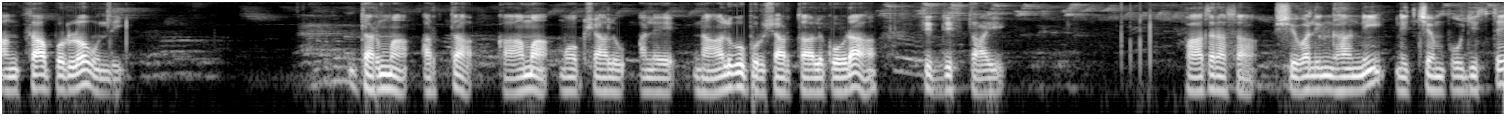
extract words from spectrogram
అంసాపూర్లో ఉంది. ధర్మ అర్థ కామ మోక్షాలు అనే నాలుగు పురుషార్థాలు కూడా సిద్ధిస్తాయి. పాదరస శివలింగాన్ని నిత్యం పూజిస్తే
